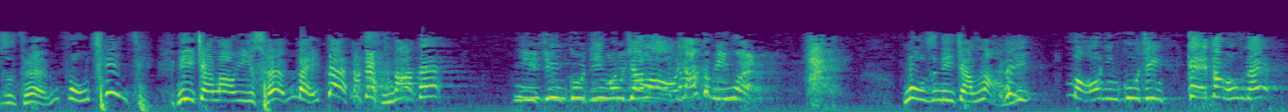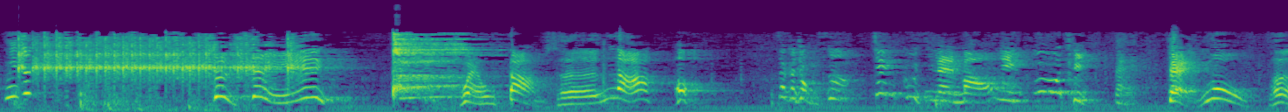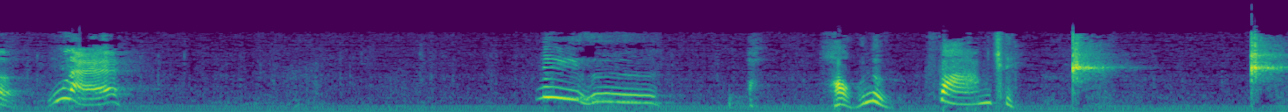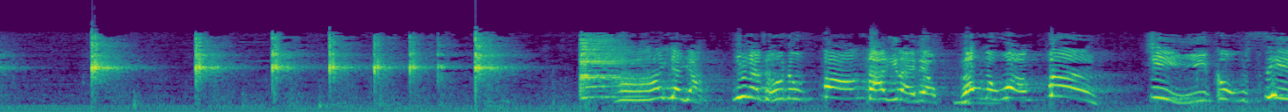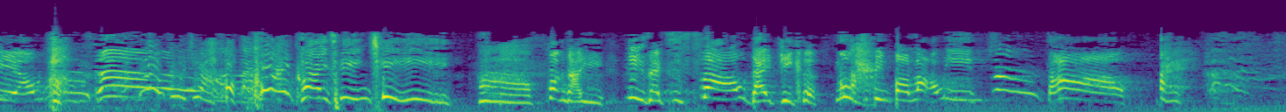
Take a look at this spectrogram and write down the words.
是政府亲戚，你家老爷甚没得？是哪的？你经过的我家老爷的名位。唉，我是你家老爷，老人过境该当红人，你这是谁？我当人呐！哦，这个就是经过起来冒人夫妻，带带我回来。你是好女方去。哎呀呀！原来是后奴方大爷来了，老奴王本济公小子，主家快快请起。啊，方大爷，你在此稍待片刻，我去禀报老爷知道。哎，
